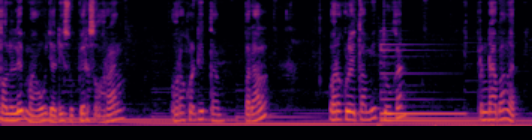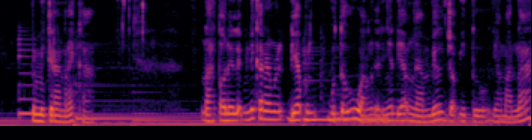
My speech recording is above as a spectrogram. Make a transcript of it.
Tony Lip mau jadi supir seorang orang kulit hitam padahal orang kulit hitam itu kan rendah banget pemikiran mereka nah Tony Lip ini karena dia butuh uang jadinya dia mengambil job itu yang mana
